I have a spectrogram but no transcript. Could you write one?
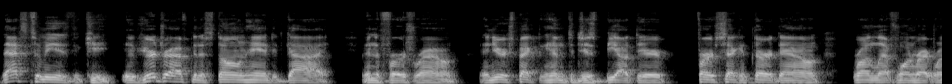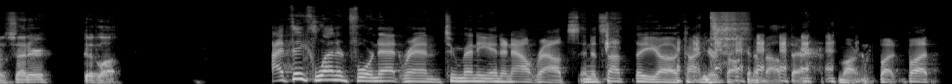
that's to me is the key. If you're drafting a stone handed guy in the first round and you're expecting him to just be out there first, second, third down, run left, one right, run center. Good luck. I think Leonard Fournette ran too many in and out routes, and it's not the uh, kind you're talking about there, Martin. But but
